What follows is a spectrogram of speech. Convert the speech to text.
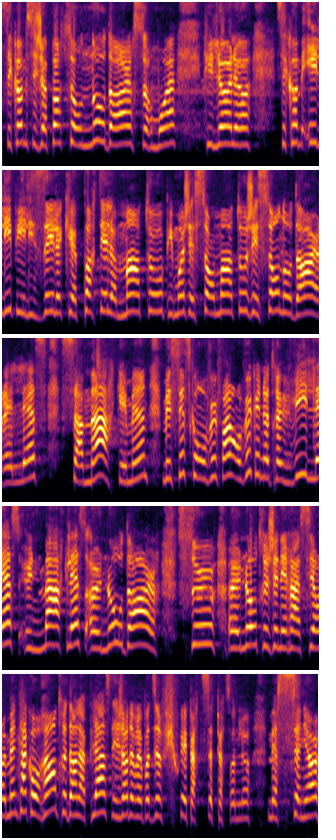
C'est comme si je porte son odeur sur moi. Puis là, là, c'est comme Élie puis Élisée là, qui a porté le manteau, puis moi j'ai son manteau, j'ai son odeur. Elle laisse sa marque, amen. Mais c'est ce qu'on veut faire. On veut que notre vie laisse une marque, laisse une odeur sur une autre génération. Amen. Quand on rentre dans la place, les gens ne devraient pas dire, elle est partie cette personne-là, merci Seigneur.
